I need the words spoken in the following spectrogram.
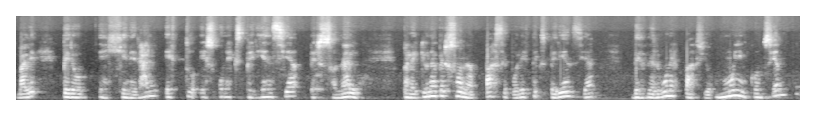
¿vale? Pero en general esto es una experiencia personal. Para que una persona pase por esta experiencia desde algún espacio muy inconsciente,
